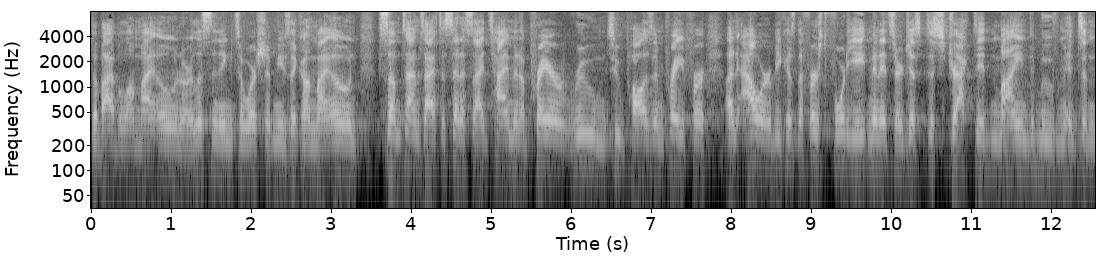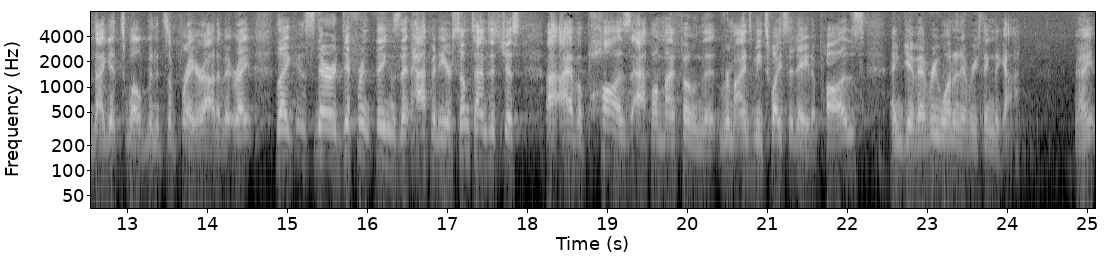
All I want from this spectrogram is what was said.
the Bible on my own or listening to worship music on my own. Sometimes I have to set aside time in a prayer room to pause and pray for an hour because the first 48 minutes are just distracted mind movement and I get 12 minutes of prayer out of it, right? Like there are different things that happen here. Sometimes it's just, I have a pause app on my phone that reminds me twice a day to pause and give everyone and everything to God, right?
